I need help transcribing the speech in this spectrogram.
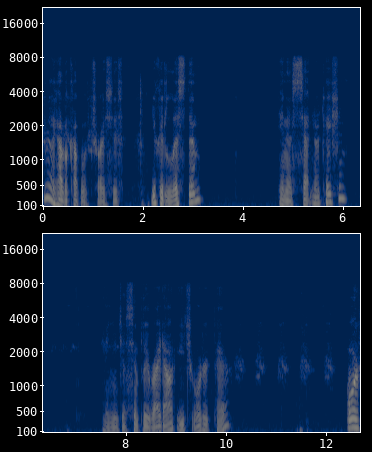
you really have a couple of choices. You could list them in a set notation, and you just simply write out each ordered pair. Or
